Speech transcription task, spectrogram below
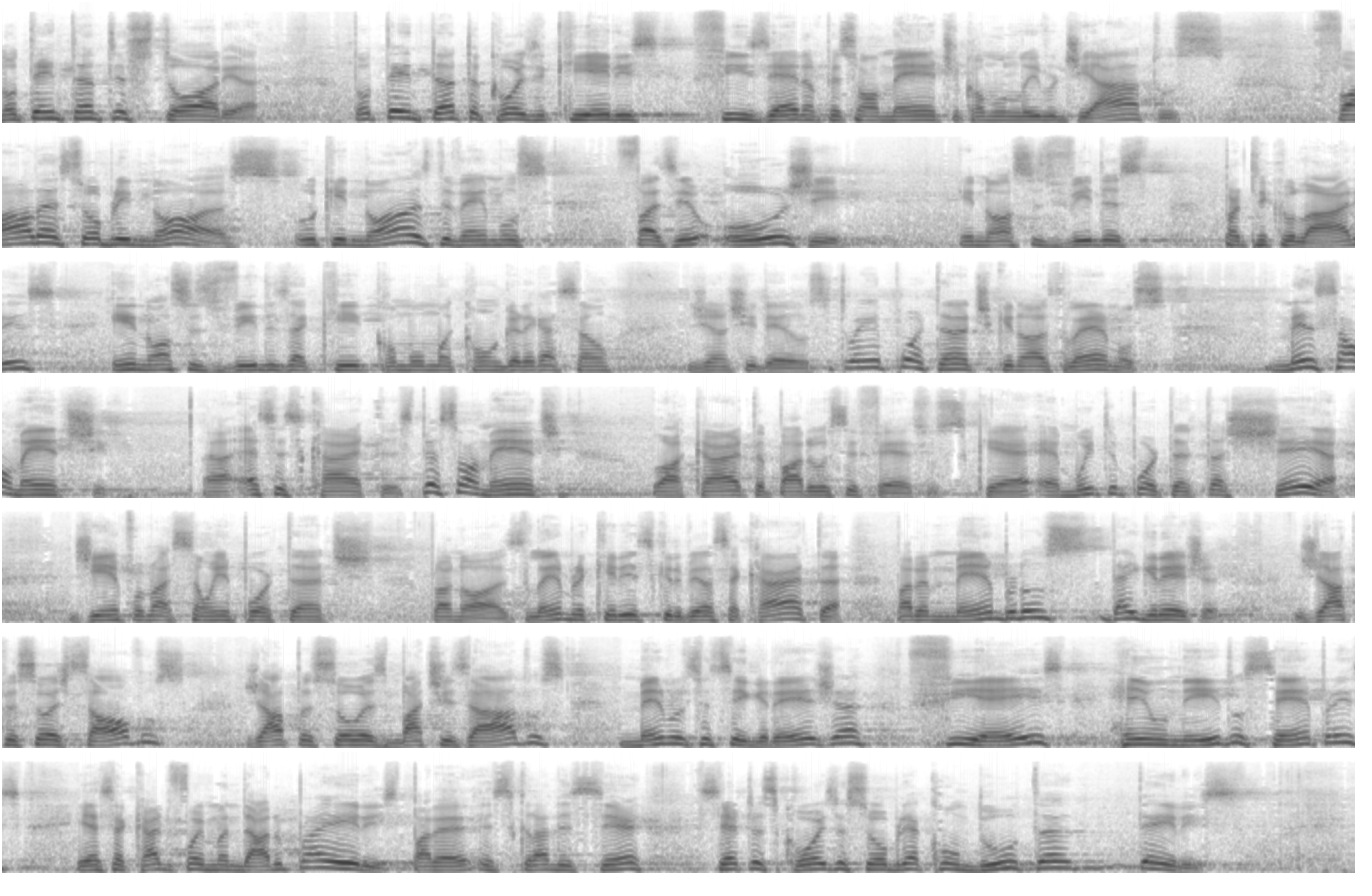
Não tem tanta história, não tem tanta coisa que eles fizeram pessoalmente, como no livro de Atos fala sobre nós, o que nós devemos fazer hoje em nossas vidas particulares e em nossas vidas aqui como uma congregação diante de Deus. Então é importante que nós lemos mensalmente uh, essas cartas, especialmente a carta para os Efésios, que é, é muito importante, está cheia de informação importante para nós. Lembra que ele escreveu essa carta para membros da igreja, já pessoas salvos, já pessoas batizados, membros dessa igreja, fiéis, reunidos sempre, e essa carta foi mandada para eles, para esclarecer certas coisas sobre a conduta deles.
